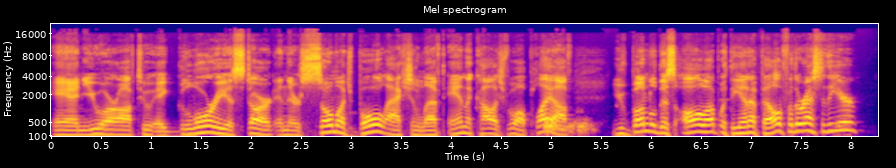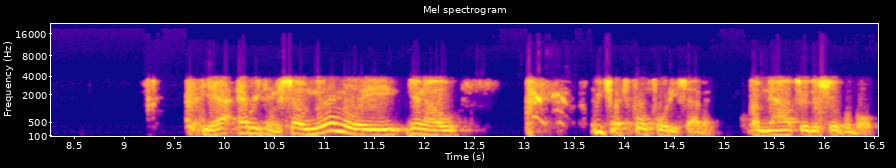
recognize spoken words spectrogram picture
and you are off to a glorious start. And there's so much bowl action left and the college football playoff. You've bundled this all up with the NFL for the rest of the year? Yeah, everything. So normally, you know, we charge 447 from now through the Super Bowl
